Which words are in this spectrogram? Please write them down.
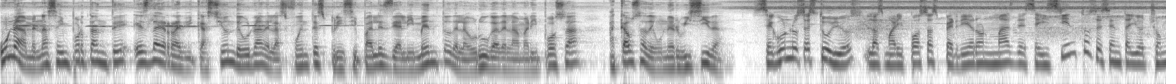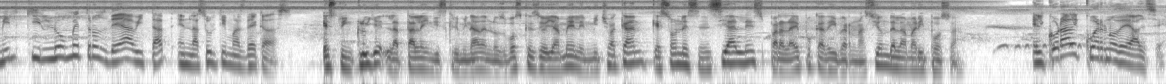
Una amenaza importante es la erradicación de una de las fuentes principales de alimento de la oruga de la mariposa a causa de un herbicida. Según los estudios, las mariposas perdieron más de 668 mil kilómetros de hábitat en las últimas décadas. Esto incluye la tala indiscriminada en los bosques de Oyamel en Michoacán, que son esenciales para la época de hibernación de la mariposa. El coral cuerno de alce.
